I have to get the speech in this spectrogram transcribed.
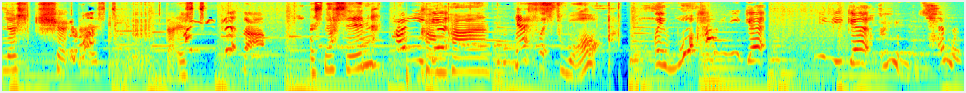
let's check that is that is Get that. assassin, How do you get? compound. Yes, swap. Wait, what? How do you get? How do you get? Ooh, emerald.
